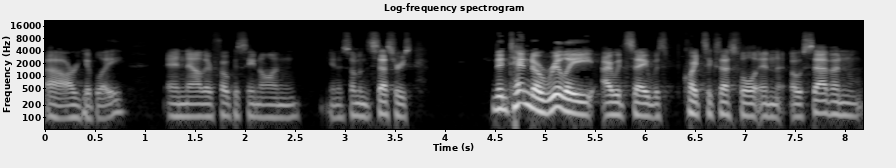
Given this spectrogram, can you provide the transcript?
uh, arguably, and now they're focusing on you know some of the accessories. Nintendo really, I would say, was quite successful in 07,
